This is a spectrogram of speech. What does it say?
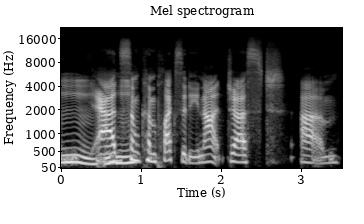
mm, add mm-hmm. some complexity not just um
